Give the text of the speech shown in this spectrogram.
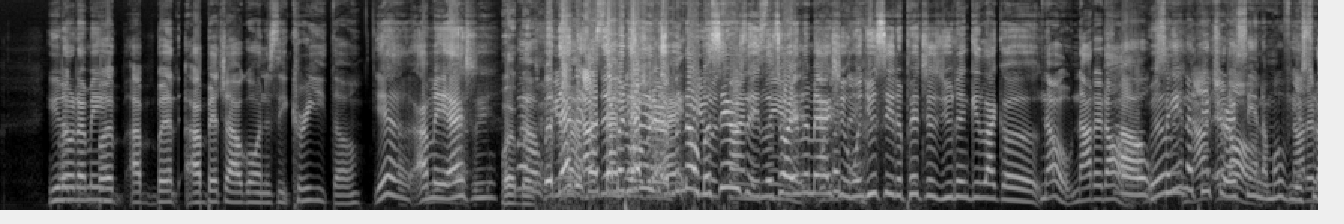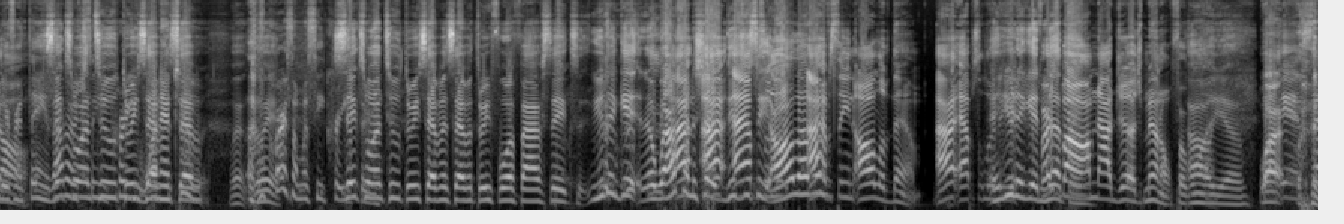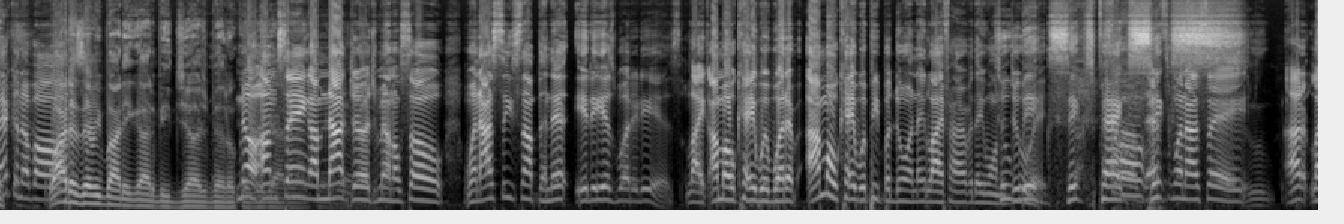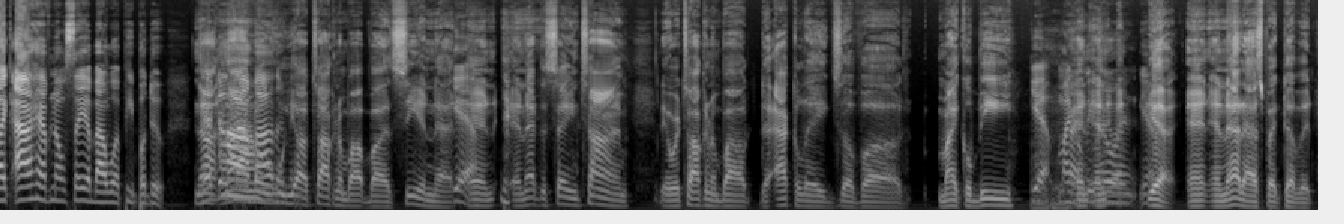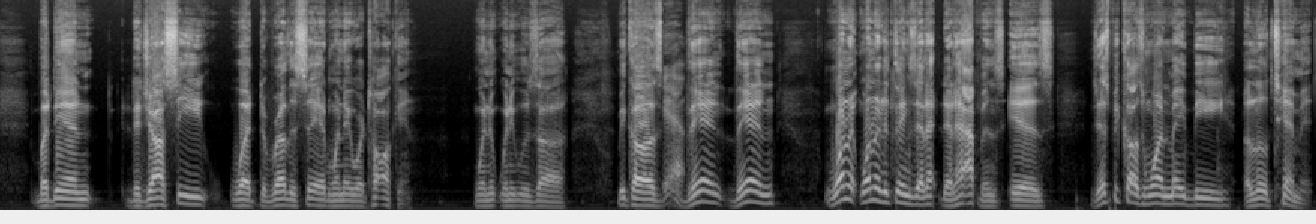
You know what I mean? But I bet I bet y'all going to see Creed though. yeah, I mean, actually. But, Well, but, But that, know, is- but that, said but that over no, you but seriously, kinda seeing Latoya, it. let me ask you: at when you see the pictures, you didn't get like a No, not at So all. Oh, really? seeing a Not picture at and seeing a movie Not is two at different things. I've Six never one seen two Creed three one seven and two. seven. Well, go Of course, I'm gonna see Creed. Six three. one two three seven seven three four five six. You didn't get. Well, I'm finna show. Did you see all of them? I have seen all of them. I absolutely. And you didn't get First of all, I'm not judgmental for one. Oh yeah. why? And second of all, why does everybody got to be judgmental? No, I'm saying I'm not judgmental. So when I see something that it is what it is. Like I'm okay with whatever. I'm okay with people doing their life however they want to Two do big it. six packs. Oh, six. That's when I say, I like I have no say about what people do. Now, that does I not don't know bother who me. y'all talking about by seeing that, Yeah. and and at the same time, they were talking about the accolades of uh, Michael B. Yeah, Michael and, B. and- Jordan. yeah. Yeah. and and that aspect of it. But then, did y'all see what the brother said when they were talking, when when he was uh, because Yeah. then then one of- one of the things that that happens is just because one may be a little timid,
